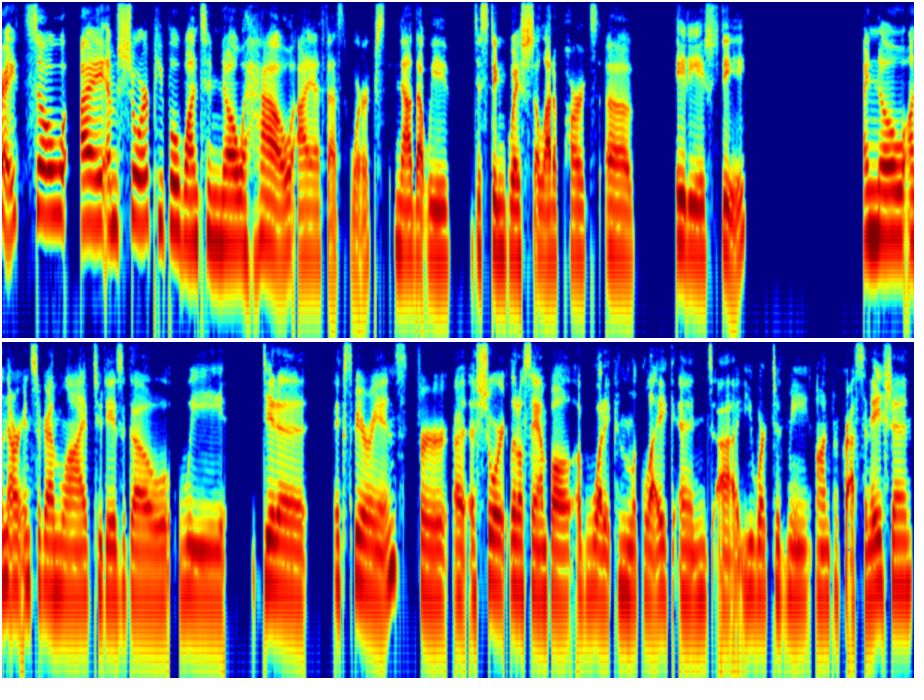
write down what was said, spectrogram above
right. So I am sure people want to know how IFS works now that we've distinguished a lot of parts of ADHD. I know on our Instagram live two days ago, we did a experience for a, a short little sample of what it can look like. And uh, you worked with me on procrastination.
